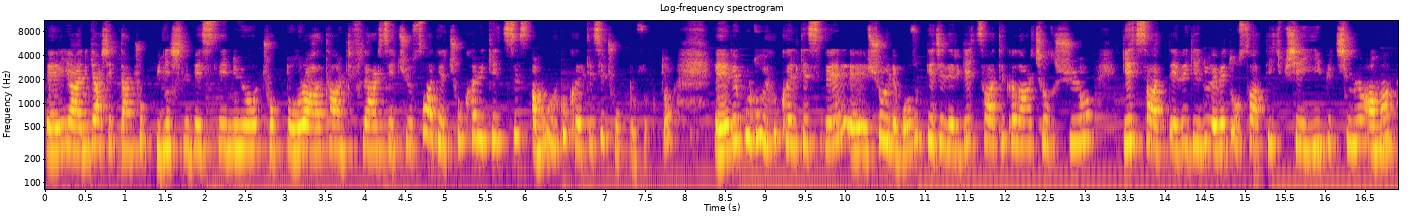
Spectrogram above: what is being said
E, yani gerçekten çok bilinçli besleniyor, çok doğru alternatifler seçiyor. Sadece çok hareketsiz ama uyku kalitesi çok bozuktu. E, ve burada da uyku kalitesi de e, şöyle bozuk. Geceleri geç saate kadar çalışıyor. Geç saatte eve geliyor. Evet o saatte hiçbir şey yiyip içmiyor ama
